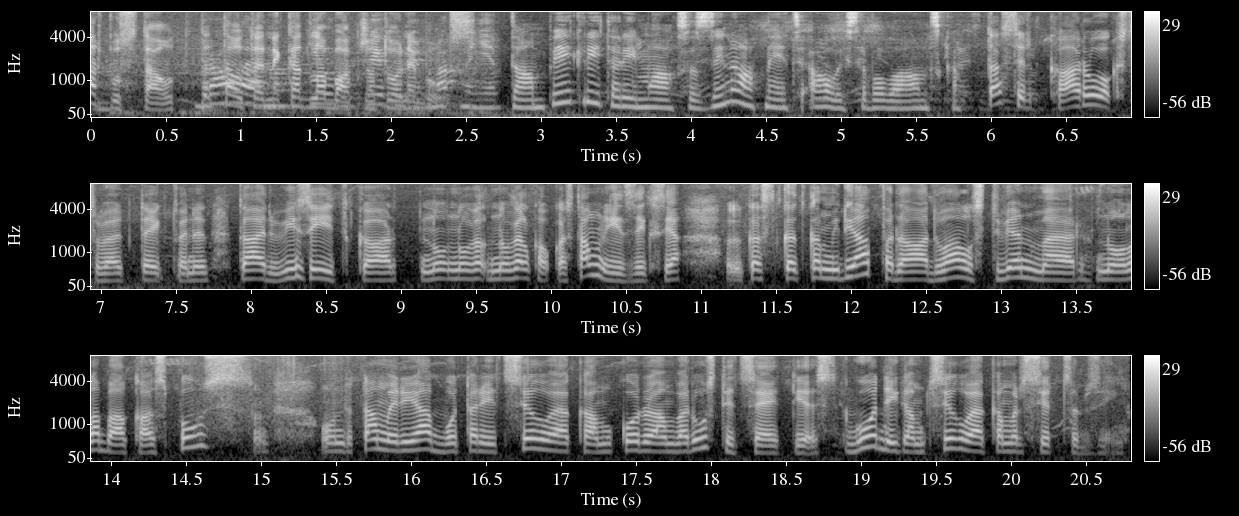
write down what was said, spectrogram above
ārpus tautu, tad tautai nekad labāk no to nebūs. Tām piekrīt arī mākslas zinātniece Alise Volānska. Tas ir karoks, vai teikt, vai ne? Tā ir vizītkārta, nu, nu, nu vēl kaut kas tam līdzīgs, ja? kas, kad, kam ir jāparāda valsti vienmēr no labākās puses. Un, un tam ir jābūt arī cilvēkam, kuram var uzticēties. Godīgam cilvēkam ar sirdsapziņu.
